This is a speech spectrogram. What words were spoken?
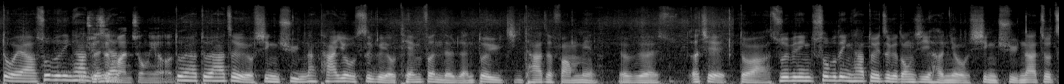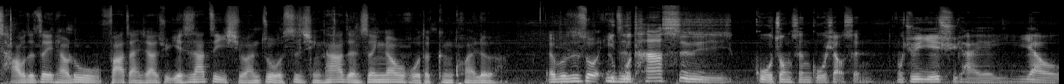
对啊，说不定他觉得这人家蛮重要的。对啊，对啊，这个有兴趣，那他又是个有天分的人，对于吉他这方面，对不对？而且，对啊，说不定，说不定他对这个东西很有兴趣，那就朝着这一条路发展下去，也是他自己喜欢做的事情，他人生应该会活得更快乐啊，而不是说一直如果他是国中生、国小生，我觉得也许还要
